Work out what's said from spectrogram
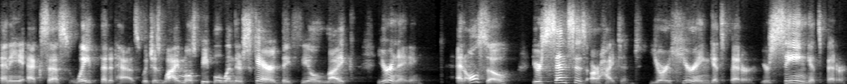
any excess weight that it has, which is why most people, when they're scared, they feel like urinating. And also, your senses are heightened. Your hearing gets better. Your seeing gets better.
